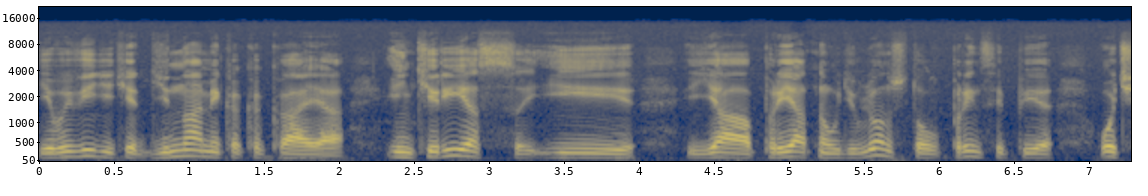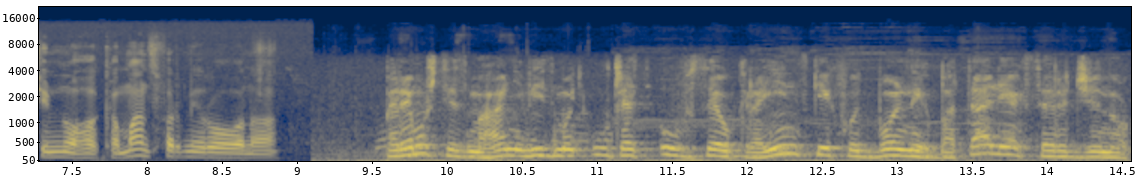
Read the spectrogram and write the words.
и вы видите динамика какая, интерес, и я приятно удивлен, что в принципе очень много команд сформировано. Переможці змагань візьмуть участь у всеукраїнських футбольних баталіях серед жінок.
